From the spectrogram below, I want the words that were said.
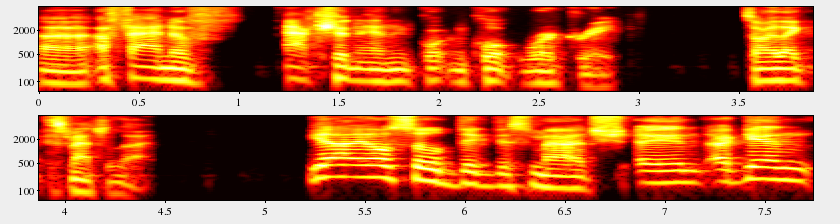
uh, a fan of action and quote unquote work rate. So I like this match a lot. Yeah, I also dig this match. And again,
